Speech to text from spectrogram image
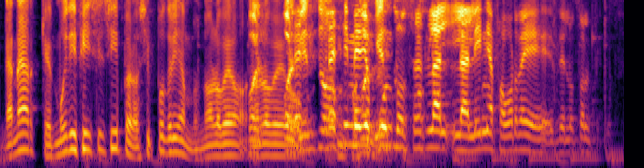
ganar, que es muy difícil, sí, pero sí podríamos, no lo veo. no lo veo. Volviendo, tres, y medio puntos es la, línea a favor de, los Dolphins.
